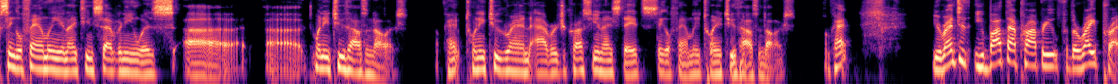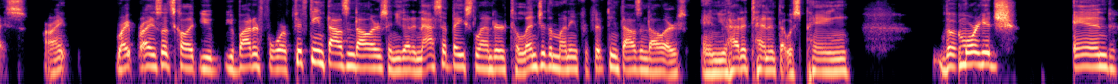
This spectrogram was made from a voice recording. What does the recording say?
single family in 1970 was uh, uh, $22,000. Okay. 22 grand average across the United States, single family, $22,000. Okay. You rented, you bought that property for the right price. All right. Right price, let's call it you you bought it for $15,000 and you got an asset-based lender to lend you the money for $15,000 and you had a tenant that was paying the mortgage and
